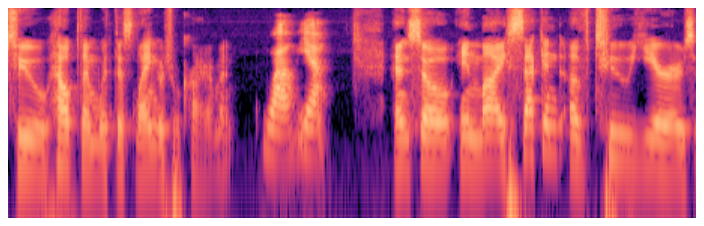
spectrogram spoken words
to help them with this language requirement. Wow. Yeah. And so, in my second of two years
